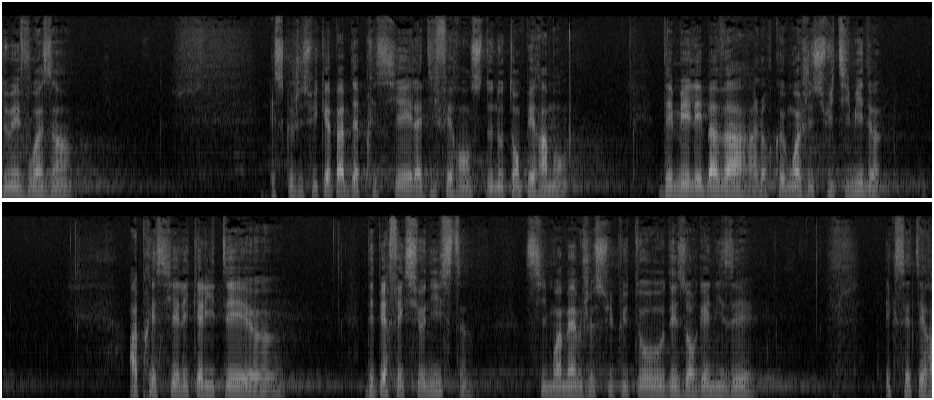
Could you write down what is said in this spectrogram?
de mes voisins. Est-ce que je suis capable d'apprécier la différence de nos tempéraments, d'aimer les bavards alors que moi je suis timide? Apprécier les qualités euh, des perfectionnistes, si moi-même je suis plutôt désorganisé, etc.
